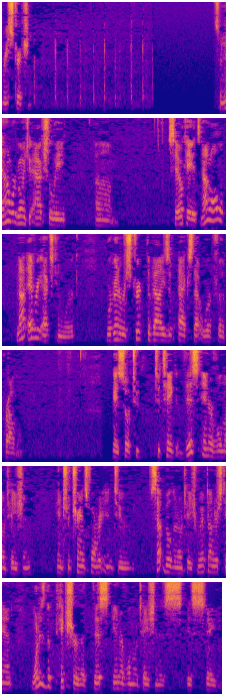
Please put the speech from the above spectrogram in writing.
restriction. So now we're going to actually um, say, okay, it's not all, not every x can work. We're going to restrict the values of x that work for the problem. Okay, so to, to take this interval notation and to transform it into set builder notation, we have to understand what is the picture that this interval notation is, is stating.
